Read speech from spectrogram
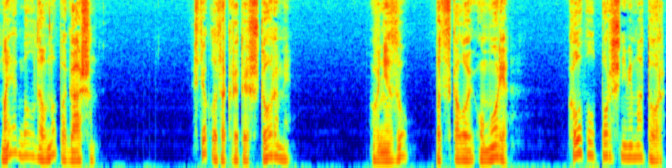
Маяк был давно погашен. Стекла закрыты шторами. Внизу, под скалой у моря, хлопал поршнями мотор.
